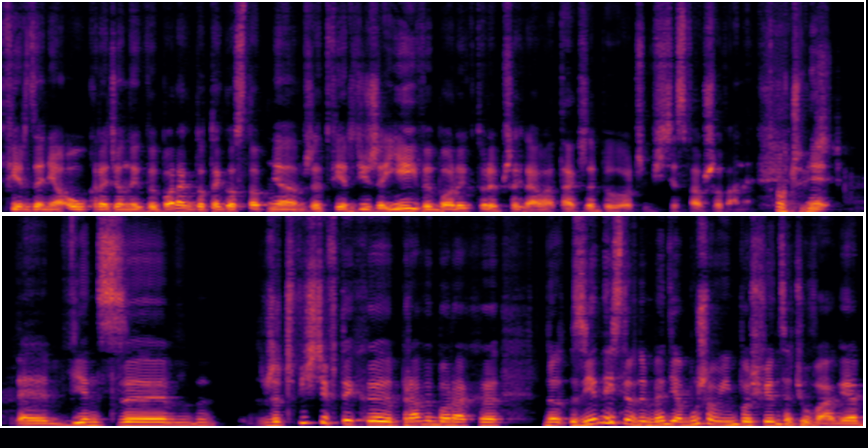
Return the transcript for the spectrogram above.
twierdzenia o ukradzionych wyborach do tego stopnia, że twierdzi, że jej wybory, które przegrała, także były oczywiście sfałszowane. Oczywiście. E, więc e, rzeczywiście w tych e, prawyborach, no, z jednej strony media muszą im poświęcać uwagę,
